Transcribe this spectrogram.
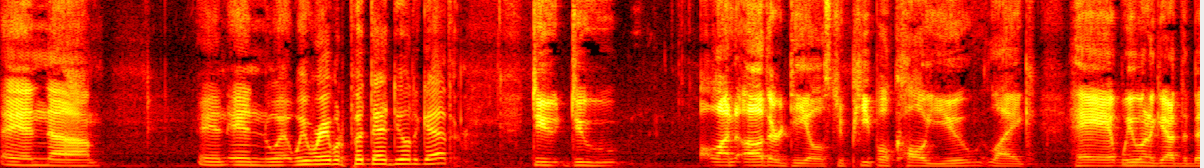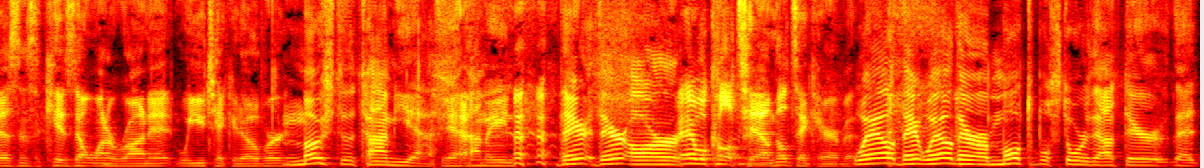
and um, and and we were able to put that deal together. Do do on other deals? Do people call you like, "Hey, we want to get out of the business. The kids don't want to run it. Will you take it over?" Most of the time, yes. Yeah. I mean, there there are Hey, we'll call Tim. He'll take care of it. Well, there well there are multiple stores out there that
